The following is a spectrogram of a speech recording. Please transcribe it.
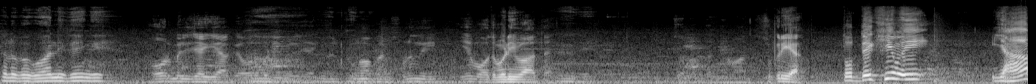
चलो भगवान ही देंगे। और मिल जाएगी आगे और बड़ी मिल जाएगी। तो आपने सुन ली ये बहुत बड़ी बात है। चलो धन्यवाद। शुक्रिया। तो देखिए भाई यहाँ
